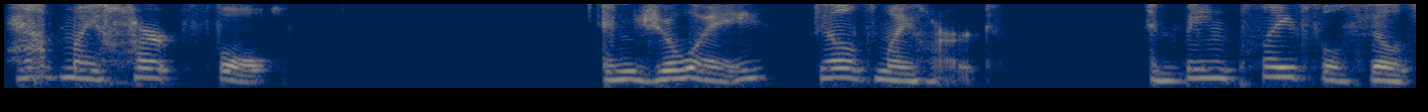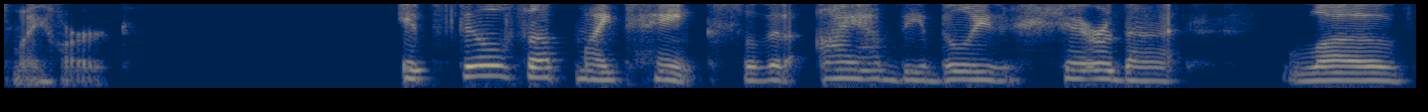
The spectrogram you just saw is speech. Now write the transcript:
have my heart full, and joy fills my heart, and being playful fills my heart. It fills up my tank so that I have the ability to share that love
